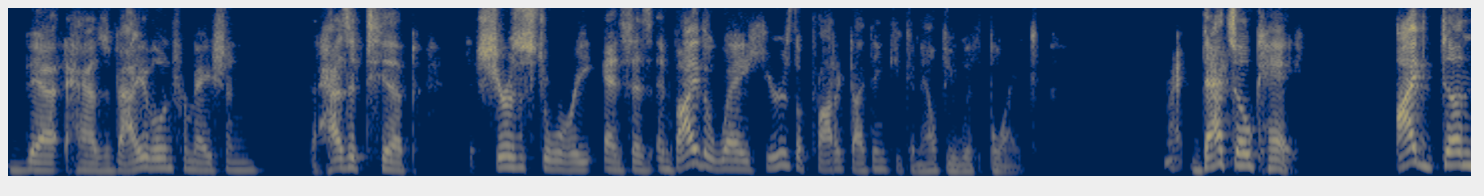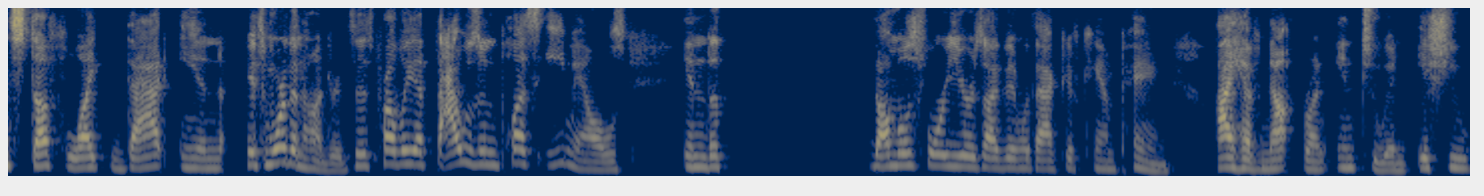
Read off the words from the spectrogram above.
that has valuable information, that has a tip, that shares a story and says, and by the way, here's the product I think you can help you with blank. Right. That's okay. I've done stuff like that in it's more than hundreds. It's probably a thousand plus emails in the almost four years I've been with Active Campaign. I have not run into an issue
